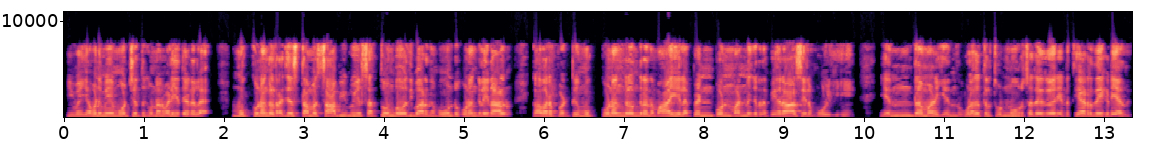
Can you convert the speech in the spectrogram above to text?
இவன் எவனுமே மோட்சத்துக்கு உண்டான வழியை தேடல. முக்குணங்கள் ரஜஸ் தம சாபி சத்துவம் பகுதி பாரத மூன்று குணங்களினால் கவரப்பட்டு முக்குணங்கள்ங்கிற அந்த மாயில பெண் பொன் மண்ணுங்கிற பேராசையில மூழ்கி எந்த மணி எந்த உலகத்துல தொண்ணூறு சதவீதம் பேர் என்ன தேடுறதே கிடையாது.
